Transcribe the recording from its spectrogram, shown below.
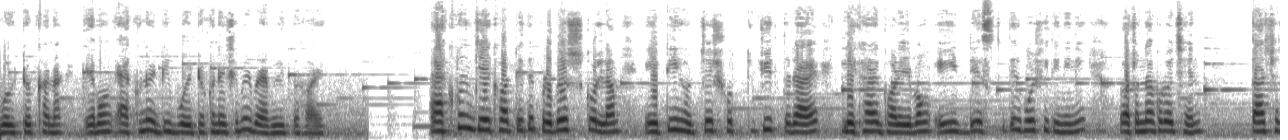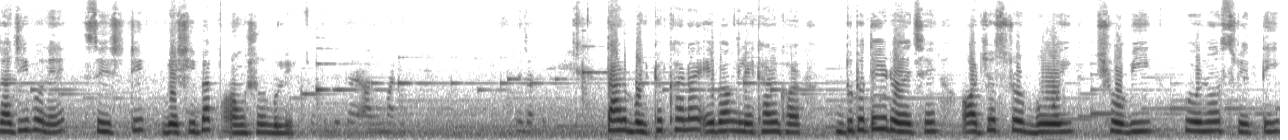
বৈঠকখানা এবং এখনও এটি বৈঠকখানা হিসেবে ব্যবহৃত হয়। এখন যে ঘরটিতে প্রবেশ করলাম, এটি হচ্ছে সত্যজিৎ রায় লেখার ঘর এবং এই ডেস্কটিতে বসে তিনি রচনা করেছেন সারা জীবনের সৃষ্টি বেশিরভাগ অংশগুলি। তার বৈঠকখানা এবং লেখার ঘর দুটোতেই রয়েছে অজস্র বই, ছবি, পুরনো স্মৃতি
